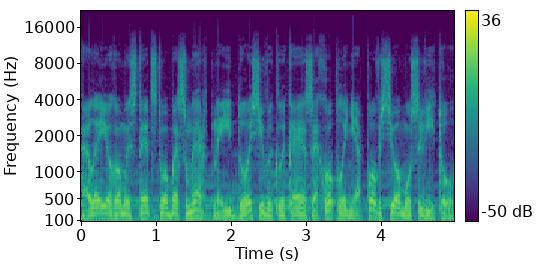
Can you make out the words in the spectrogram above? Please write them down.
Але його мистецтво безсмертне і досі викликає захоплення по всьому світу.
